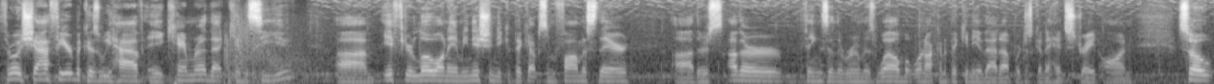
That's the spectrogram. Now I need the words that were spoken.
Throw a chaff here because we have a camera that can see you. Um, if you're low on ammunition, you can pick up some FAMAS there. Uh, there's other things in the room as well, but we're not going to pick any of that up. We're just going to head straight on. So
